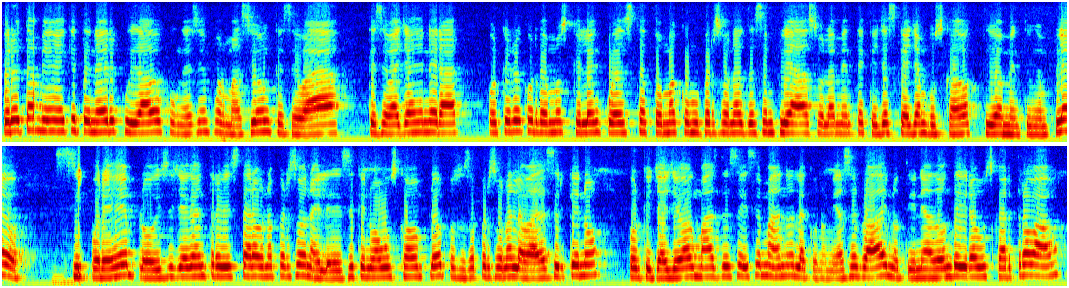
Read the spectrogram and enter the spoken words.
Pero también hay que tener cuidado con esa información que se, va, que se vaya a generar porque recordemos que la encuesta toma como personas desempleadas solamente aquellas que hayan buscado activamente un empleo. Si, por ejemplo, hoy se llega a entrevistar a una persona y le dice que no ha buscado empleo, pues esa persona le va a decir que no, porque ya llevan más de seis semanas la economía cerrada y no tiene a dónde ir a buscar trabajo,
